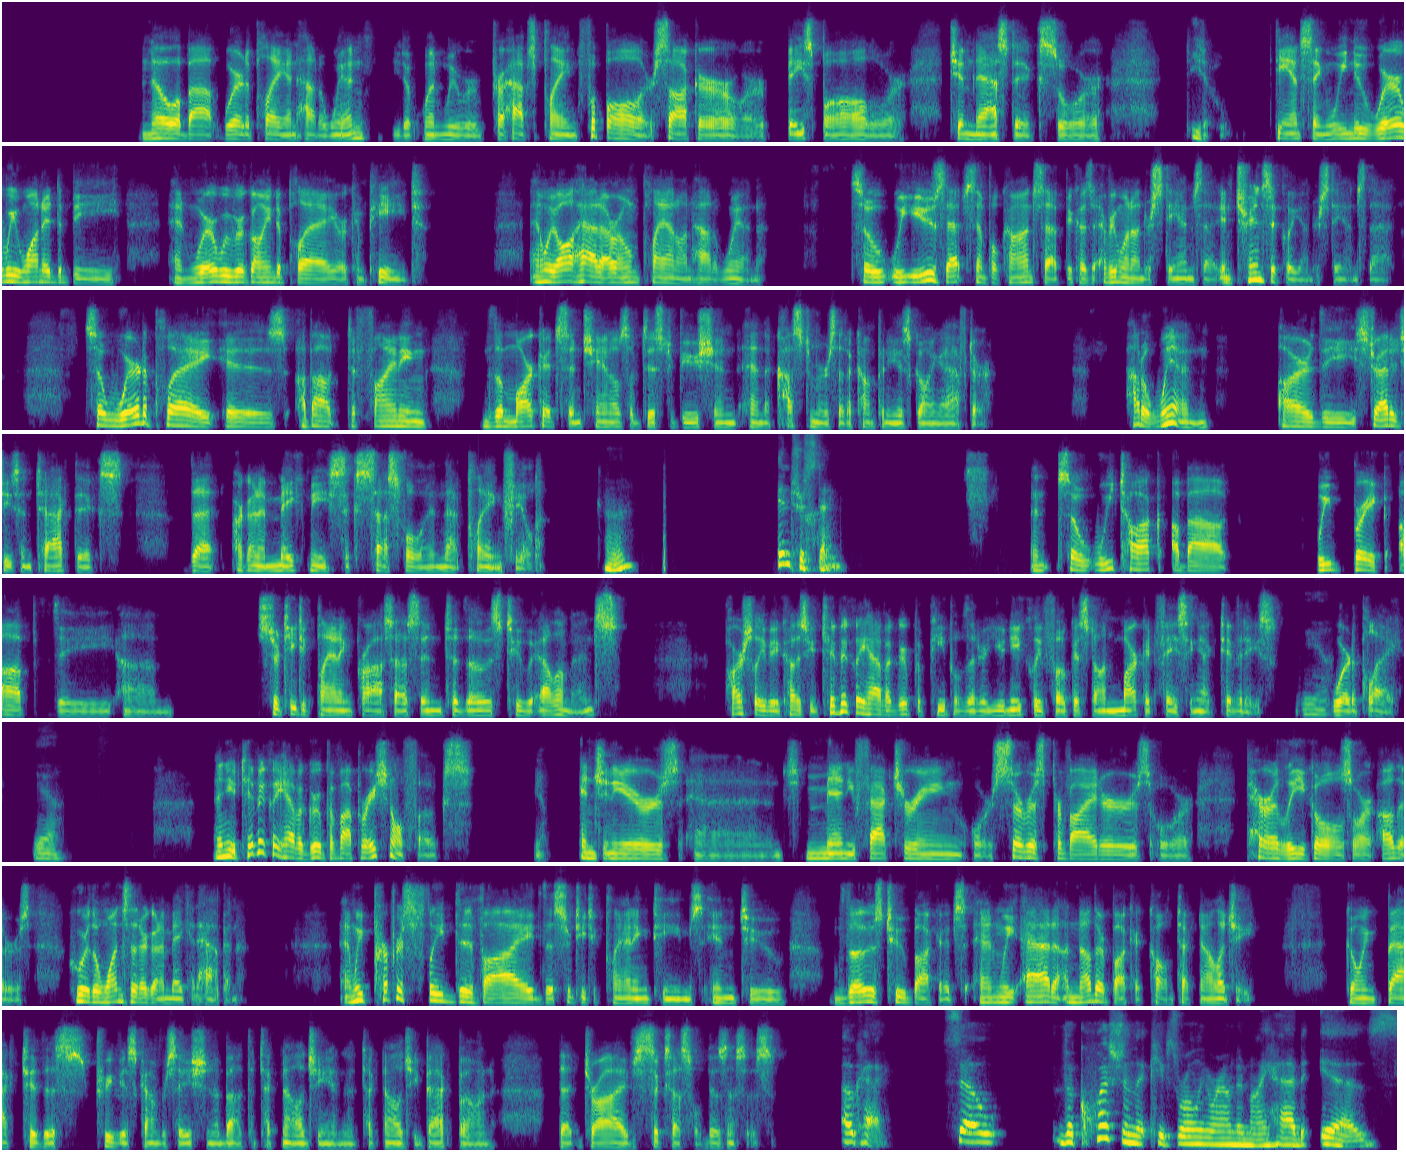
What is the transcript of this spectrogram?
know about where to play and how to win. You know, when we were perhaps playing football or soccer or baseball or gymnastics or, you know, dancing, we knew where we wanted to be and where we were going to play or compete. And we all had our own plan on how to win. So we use that simple concept because everyone understands that, intrinsically understands that. So, where to play is about defining the markets and channels of distribution and the customers that a company is going after. How to win are the strategies and tactics that are going to make me successful in that playing field. Okay. Interesting. And so we talk about, we break up the um, strategic planning process into those two elements, partially because you typically have a group of people that are uniquely focused on market facing activities, yeah. where to play. Yeah. And you typically have a group of operational folks, you know, engineers and manufacturing or service providers or paralegals or others who are the ones that are going to make it happen. And we purposefully divide the strategic planning teams into those two buckets, and we add another bucket called technology going back to this previous conversation about the technology and the technology backbone that drives successful businesses. Okay. So the question that keeps rolling around in my head is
